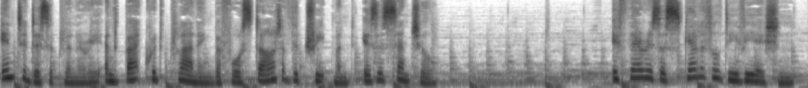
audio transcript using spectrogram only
interdisciplinary and backward planning before start of the treatment is essential. If there is a skeletal deviation,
